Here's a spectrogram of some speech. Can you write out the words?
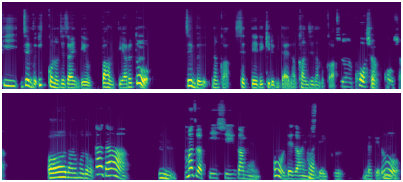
P、全部1個のデザインでバンってやると、全部なんか設定できるみたいな感じなのか？後者後者。ああ、なるほど。ただ、うん。まずは PC 画面をデザインしていくんだけど、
